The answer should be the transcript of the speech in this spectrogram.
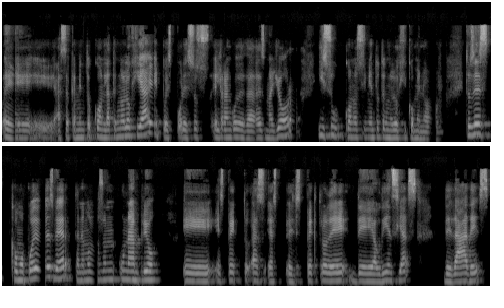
eh, acercamiento con la tecnología y pues por eso el rango de edad es mayor y su conocimiento tecnológico menor. Entonces, como puedes ver, tenemos un, un amplio eh, espectro, espectro de, de, audiencias, de edades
